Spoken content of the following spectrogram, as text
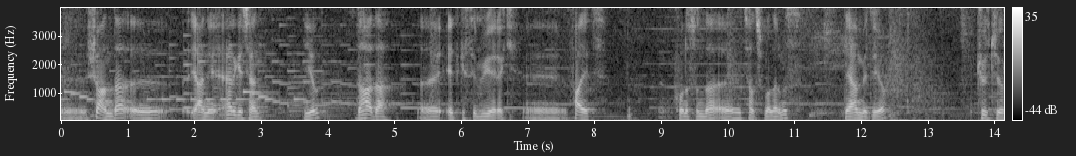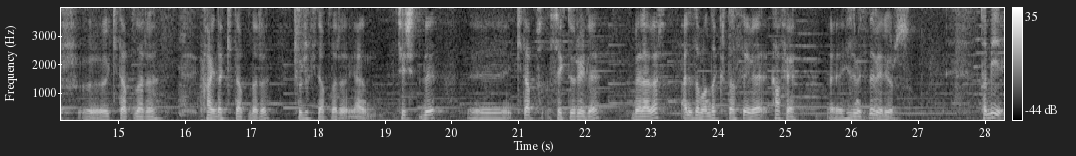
Ee, şu anda e, yani her geçen yıl daha da e, etkisi büyüyerek e, faaliyet konusunda e, çalışmalarımız devam ediyor. Kültür e, kitapları, kaynak kitapları, çocuk kitapları yani çeşitli e, kitap sektörüyle beraber aynı zamanda kırtasiye ve kafe e, hizmeti de veriyoruz. Tabii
